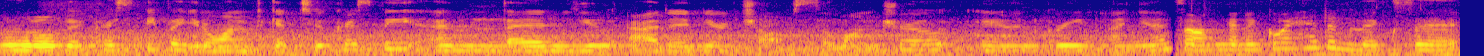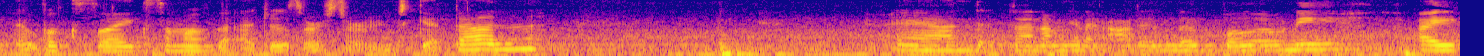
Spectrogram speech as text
a little bit crispy, but you don't want it to get too crispy. And then you add in your chopped cilantro and green onion. So I'm gonna go ahead and mix it. It looks like some of the edges are starting to get done. And then I'm gonna add in the bologna. I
